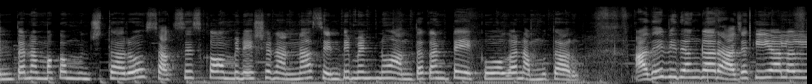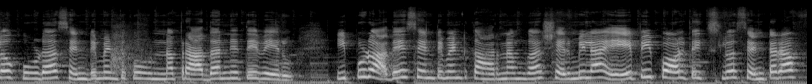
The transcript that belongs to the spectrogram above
ఎంత నమ్మకం ఉంచుతారో సక్సెస్ కాంబినేషన్ అన్న సెంటిమెంట్ను అంతకంటే ఎక్కువగా నమ్ముతారు. అదేవిధంగా రాజకీయాలలో కూడా సెంటిమెంట్కు ఉన్న ప్రాధాన్యతే వేరు. ఇప్పుడు అదే సెంటిమెంట్ కారణంగా షర్మిల ఏపీ పాలిటిక్స్లో సెంటర్ ఆఫ్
